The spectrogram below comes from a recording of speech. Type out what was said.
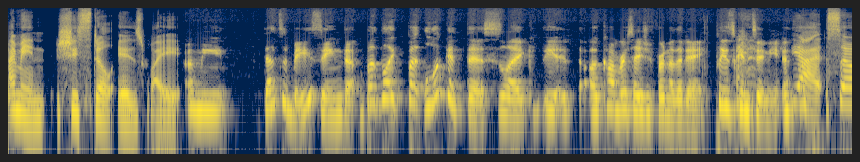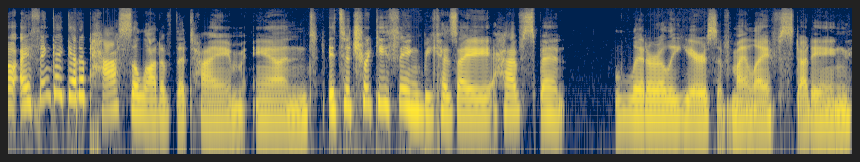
I mean, she still is white. I mean, that's amazing. That, but like, but look at this. Like, a conversation for another day. Please continue. Yeah, so I think I get a pass a lot of the time and it's a tricky thing because I have spent literally years of my life studying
